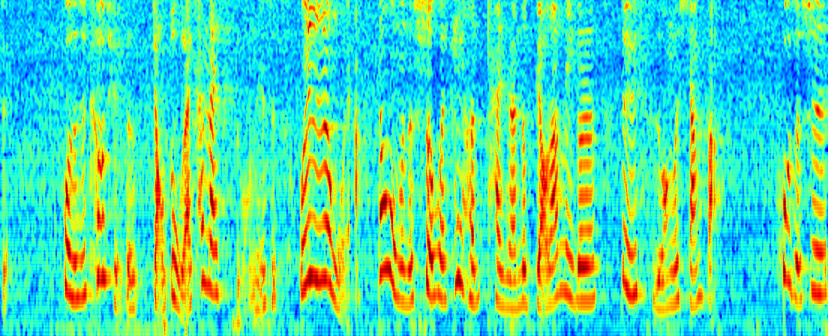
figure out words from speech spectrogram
对，或者是科学的角度来看待死亡这件事。我一直认为啊，当我们的社会可以很坦然的表达每个人对于死亡的想法，或者是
